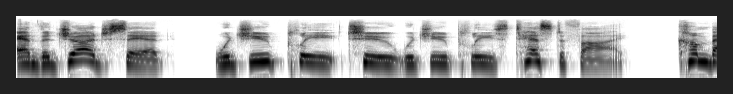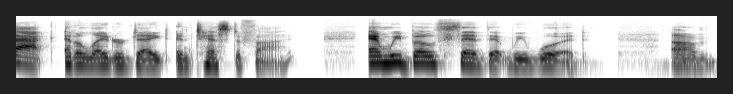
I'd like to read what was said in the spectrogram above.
And the judge said, Would you please to would you please testify? Come back at a later date and testify. And we both said that we would. Um,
